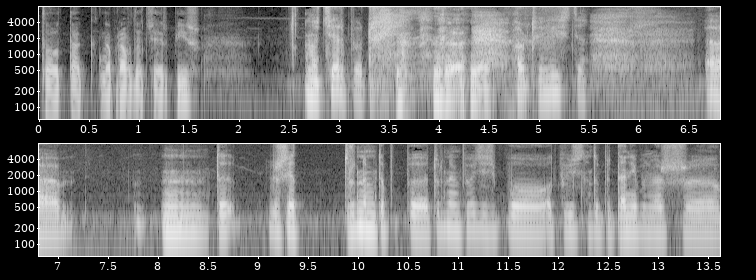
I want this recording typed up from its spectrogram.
to tak naprawdę cierpisz? No cierpię oczywiście. oczywiście. E, mm, to, wiesz, ja, trudno, mi to, e, trudno mi powiedzieć, bo odpowiedzieć na to pytanie, ponieważ e,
